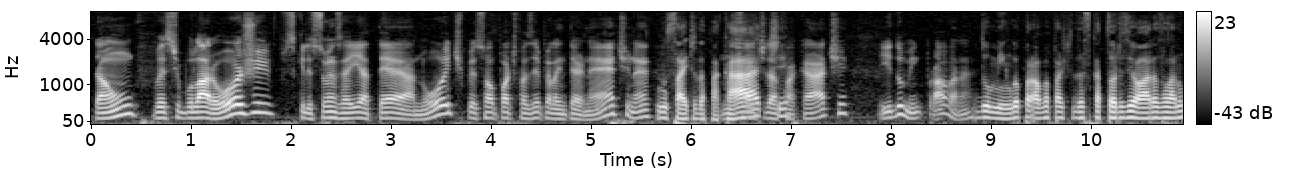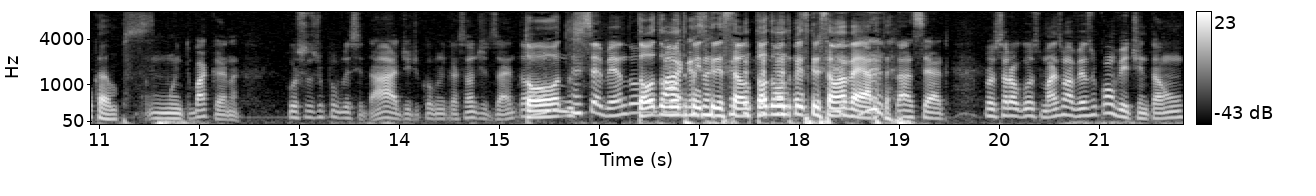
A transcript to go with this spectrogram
Então, vestibular hoje, inscrições aí até a noite, o pessoal pode fazer pela internet, né? No site da Facate. No site da Facate. E domingo prova, né? Domingo prova a partir das 14 horas lá no campus. Muito bacana. Cursos de publicidade, de comunicação, de design, então todos recebendo todo vagas, mundo com inscrição, né? todo mundo com inscrição aberta. tá certo. Professor Augusto, mais uma vez o convite. Então,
